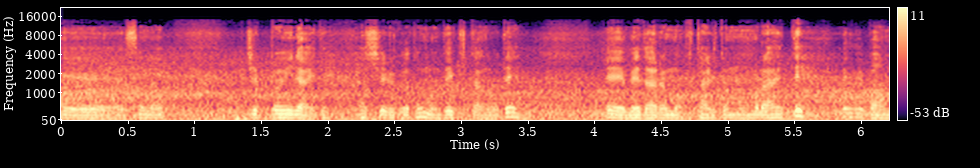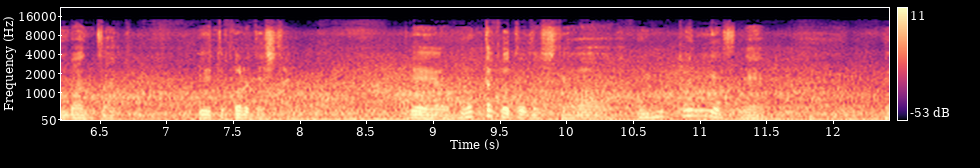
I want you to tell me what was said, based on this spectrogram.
えー、その10分以内で走ることもできたので、えー、メダルも2人とももらえて、えー、万々歳というところでした。で思ったこととしては本当にですね、え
